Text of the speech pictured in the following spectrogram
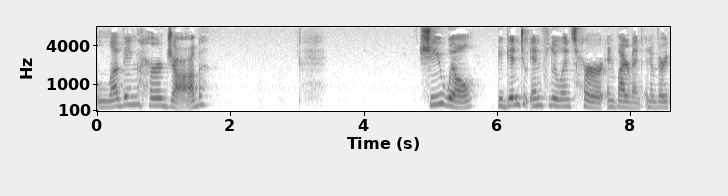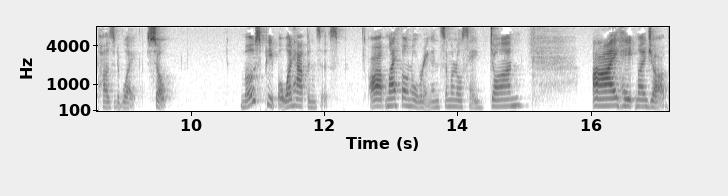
loving her job, she will begin to influence her environment in a very positive way. So, most people, what happens is uh, my phone will ring and someone will say, Dawn, I hate my job.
